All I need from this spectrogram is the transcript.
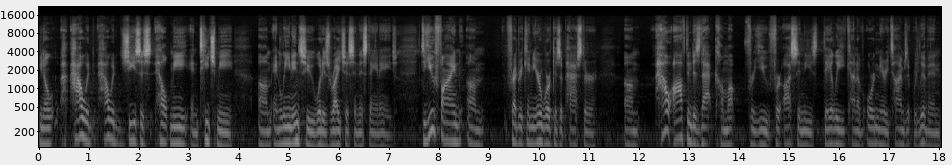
You know how would how would jesus help me and teach me um, and lean into what is righteous in this day and age? Do you find um, frederick in your work as a pastor um, how often does that come up for you for us in these daily kind of ordinary times that we live in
